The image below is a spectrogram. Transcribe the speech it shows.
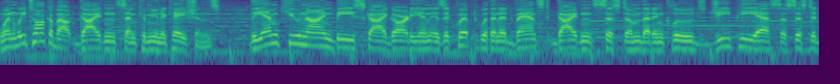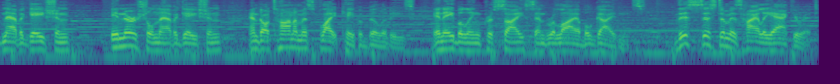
When we talk about guidance and communications, the MQ-9B Sky Guardian is equipped with an advanced guidance system that includes GPS-assisted navigation, inertial navigation, and autonomous flight capabilities, enabling precise and reliable guidance. This system is highly accurate,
